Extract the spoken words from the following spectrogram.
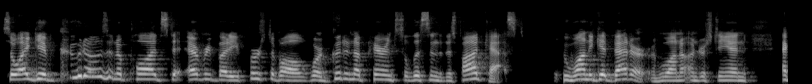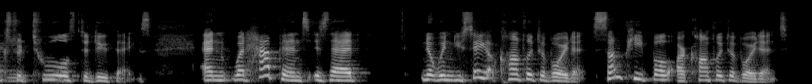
So I give kudos and applause to everybody, first of all, who are good enough parents to listen to this podcast, who want to get better and who want to understand extra Mm-hmm. tools to do things. And what happens is that, you know, when you say conflict avoidant, some people are conflict avoidant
